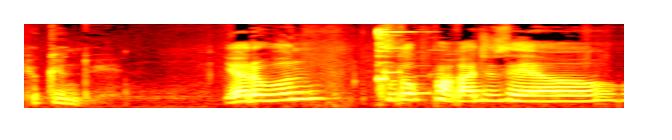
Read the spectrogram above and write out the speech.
You can do it. 여러분 구독 박아주세요.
